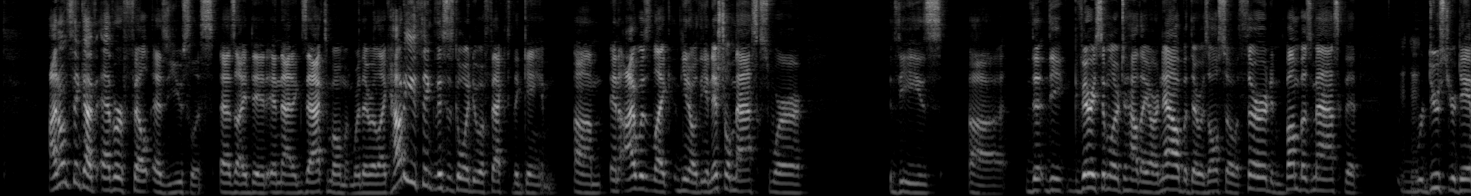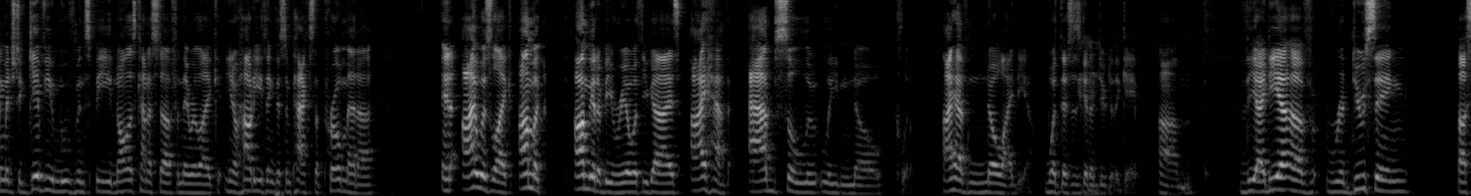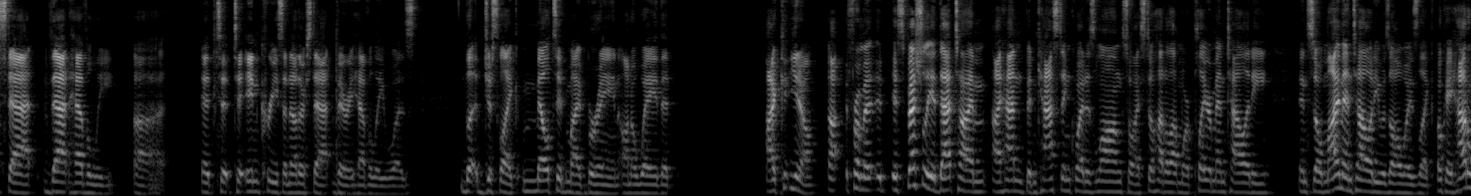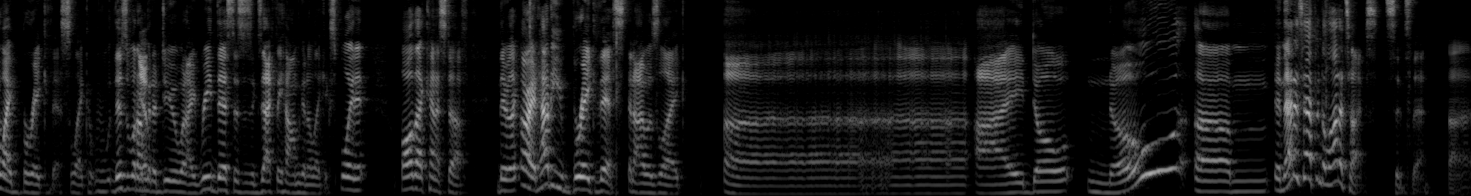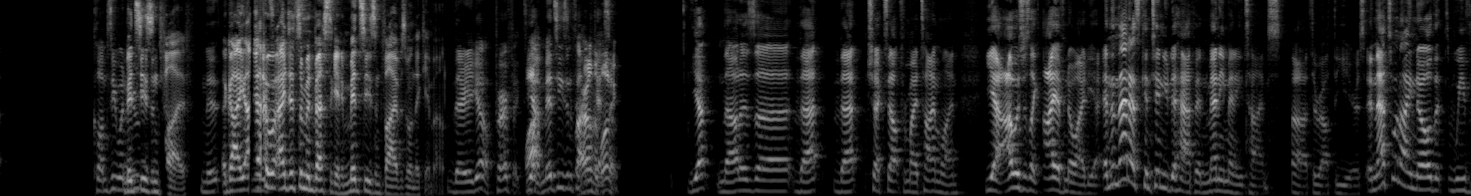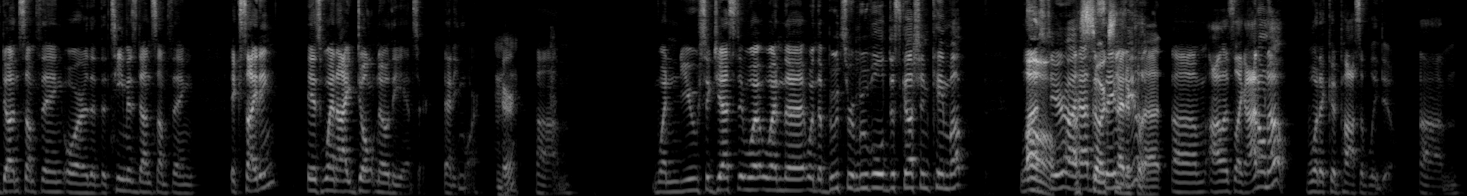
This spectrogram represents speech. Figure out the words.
I don't think I've ever felt as useless as I did in that exact moment where they were like, "How do you think this is going to affect the game?" Um, and I was like, you know, the initial masks were these uh, the the very similar to how they are now, but there was also a third in Bumba's mask that reduced your damage to give you movement speed and all this kind of stuff. And they were like, you know, how do you think this impacts the pro meta? And I was like, I'm a I'm gonna be real with you guys. I have absolutely no clue. I have no idea what this is gonna do to the game. Um, the idea of reducing a stat that heavily uh, to to increase another stat very heavily was just like melted my brain on a way that I could, you know, uh, from a, especially at that time, I hadn't been casting quite as long, so I still had a lot more player mentality. And so my mentality was always like, okay, how do I break this? Like, this is what I'm going to do when I read this. This is exactly how I'm going to like exploit it, all that kind of stuff. They were like, all right, how do you break this? And I was like, uh, I don't know. Um, and that has happened a lot of times since then. Uh, clumsy when Mid you season five. mid- A guy, I, I, I did some investigating. Mid season five is when they came out. There you go. Perfect. Wow. Yeah, mid-season five. Right on the Okay, so- money. yep, that is uh that that checks out for my timeline. Yeah, I was just like, I have no idea. And then that has continued to happen many, many times uh, throughout the years. And that's when I know that we've done something or that the team has done something exciting is when I don't know the answer anymore. Sure. Um, when you suggested when when the when the boots removal discussion came up last Oh, year, I I'm had so the same excited for feeling. that. Um, I was like, I don't know what it could possibly do. Um,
